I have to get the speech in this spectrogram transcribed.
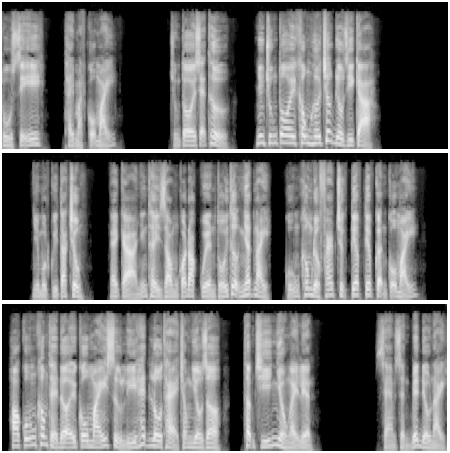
Tù sĩ thay mặt cỗ máy. Chúng tôi sẽ thử, nhưng chúng tôi không hứa trước điều gì cả. Như một quy tắc chung, ngay cả những thầy dòng có đặc quyền tối thượng nhất này cũng không được phép trực tiếp tiếp cận cỗ máy. Họ cũng không thể đợi cỗ máy xử lý hết lô thẻ trong nhiều giờ, thậm chí nhiều ngày liền. Samson biết điều này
